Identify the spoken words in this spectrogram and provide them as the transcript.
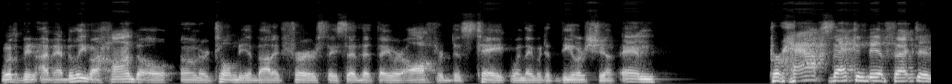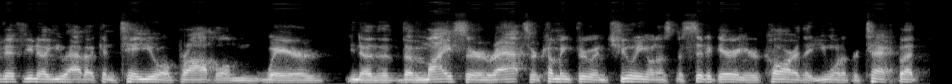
was been. I believe a Honda owner told me about it first. They said that they were offered this tape when they went to the dealership, and perhaps that can be effective if you know you have a continual problem where you know the the mice or rats are coming through and chewing on a specific area of your car that you want to protect, but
